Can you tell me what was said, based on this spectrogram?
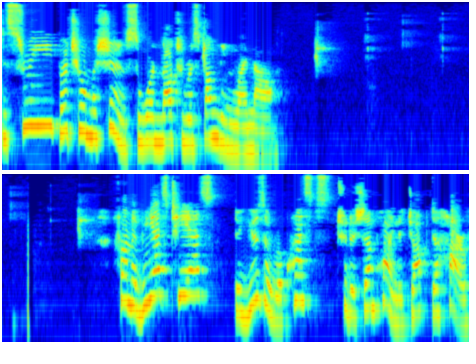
the three virtual machines were not responding right now. From the VSTS, the user requests to the SharePoint the half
